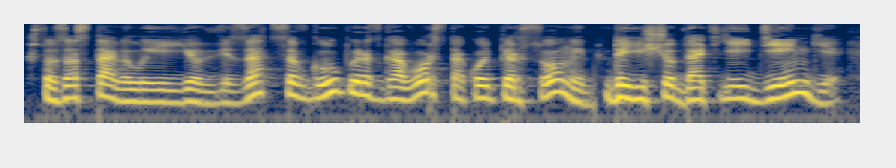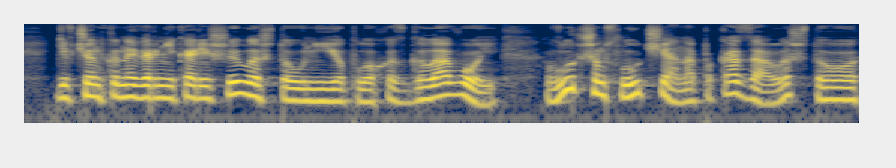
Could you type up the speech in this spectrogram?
что заставило ее ввязаться в глупый разговор с такой персоной, да еще дать ей деньги. Девчонка наверняка решила, что у нее плохо с головой. В лучшем случае она показала, что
